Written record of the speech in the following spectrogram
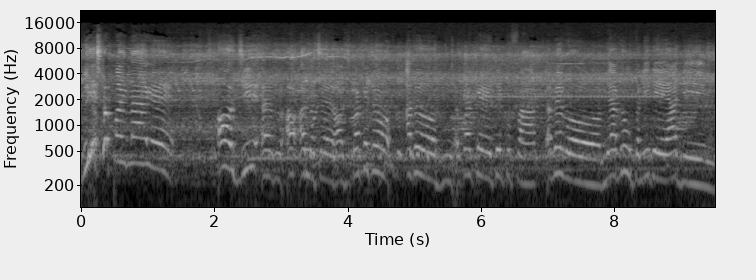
Non riesco a parlare! Oggi, eh, oh, cioè, oggi, qualche giorno, avevo, qualche tempo fa, avevo, mi è venuta l'idea di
